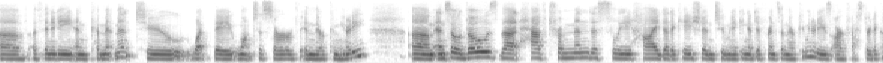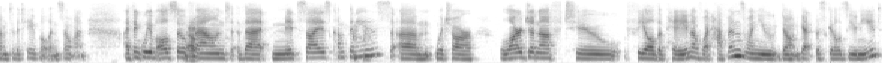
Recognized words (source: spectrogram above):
of affinity and commitment to what they want to serve in their community. Um, and so those that have tremendously high dedication to making a difference in their communities are faster to come to the table and so on. I think we've also yep. found that mid-sized companies, um, which are large enough to feel the pain of what happens when you don't get the skills you need,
